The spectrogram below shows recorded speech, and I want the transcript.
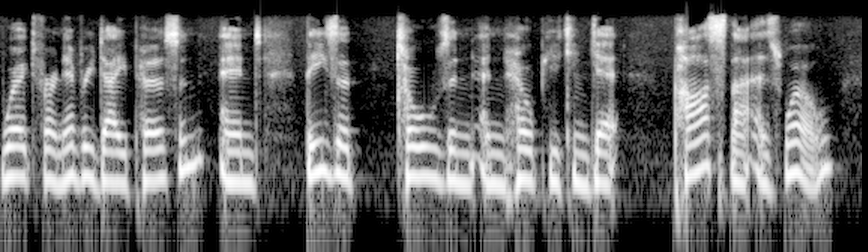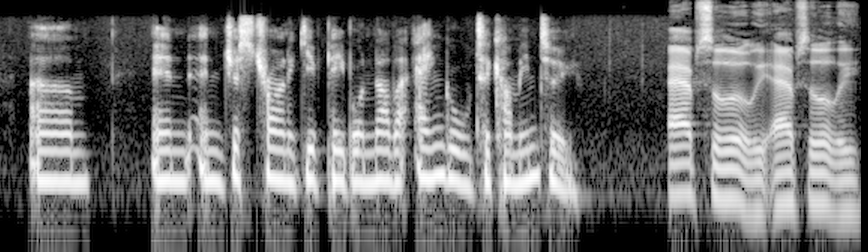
worked for an everyday person, and these are tools and, and help you can get past that as well. Um, and and just trying to give people another angle to come into. Absolutely, absolutely.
